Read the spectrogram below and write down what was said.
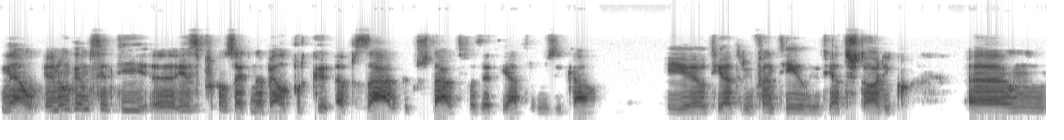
Não, eu nunca me senti eh, esse preconceito na pele porque, apesar de gostar de fazer teatro musical e eh, o teatro infantil e o teatro histórico, ahm,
